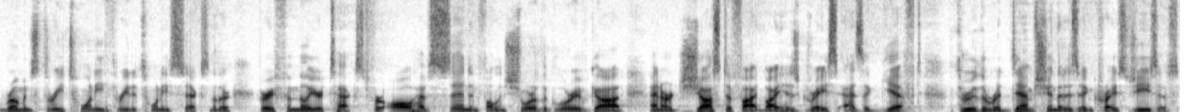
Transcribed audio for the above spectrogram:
Romans 3:23 to 26, another very familiar text. For all have sinned and fallen short of the glory of God and are justified by his grace as a gift through the redemption that is in Christ Jesus,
